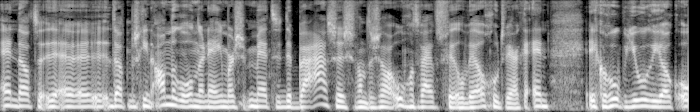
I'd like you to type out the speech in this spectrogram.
en dat, uh, dat misschien andere ondernemers met de basis... want er zal ongetwijfeld veel wel goed werken. En ik roep Jury ook op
